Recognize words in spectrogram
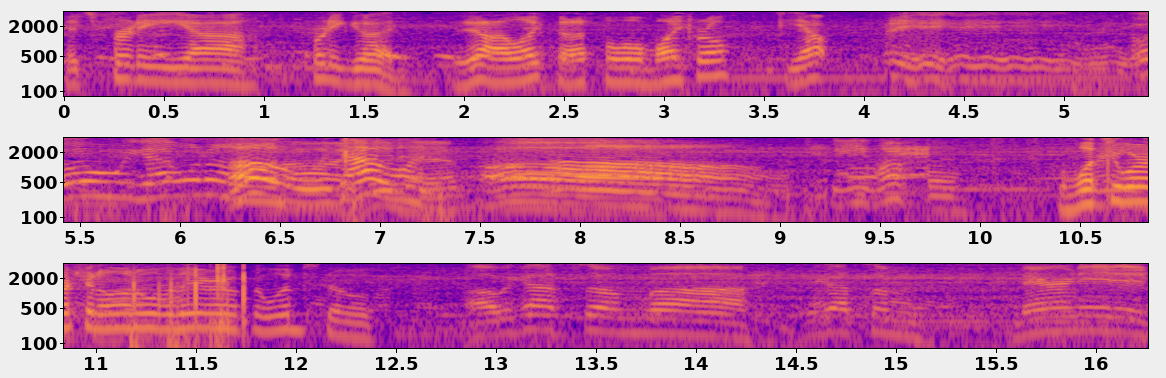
It's pretty uh, pretty good. Yeah, I like that. That's the little micro. Yep. Oh, we got one on. Oh, we got one. Oh. Came up. And what you working on over there with the wood stove? Uh, we got some uh, we got some marinated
